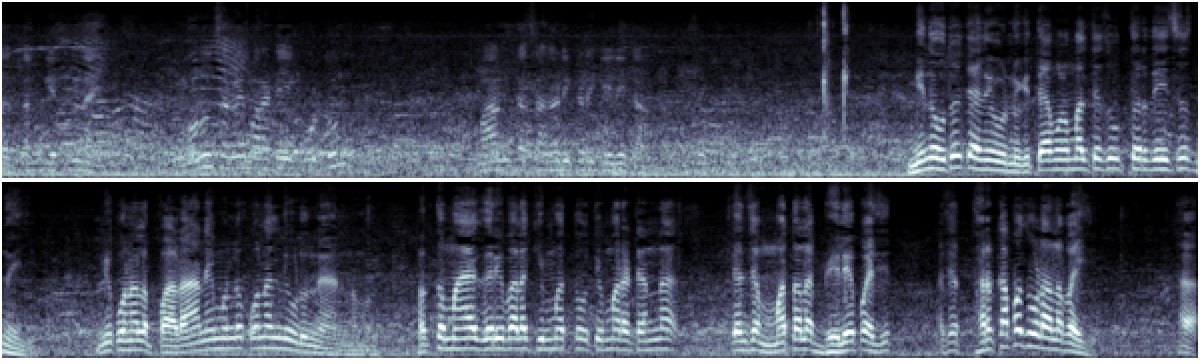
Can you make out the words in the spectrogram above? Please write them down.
दखल घेतली नाही. म्हणून सगळे मराठी एकवटून महाविकास आघाडीकडे गेले का? मी नव्हतो त्या निवडणुकीत त्यामुळे मला त्याचं उत्तर द्यायचंच नाही. मी कोणाला पाडा नाही म्हणलं कोणाला निवडून नाही आणणं म्हणून फक्त माझ्या गरिबाला किंमत नव्हती मराठ्यांना त्यांच्या मताला भेले पाहिजेत अशा थरकापच उडाला पाहिजे. हां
